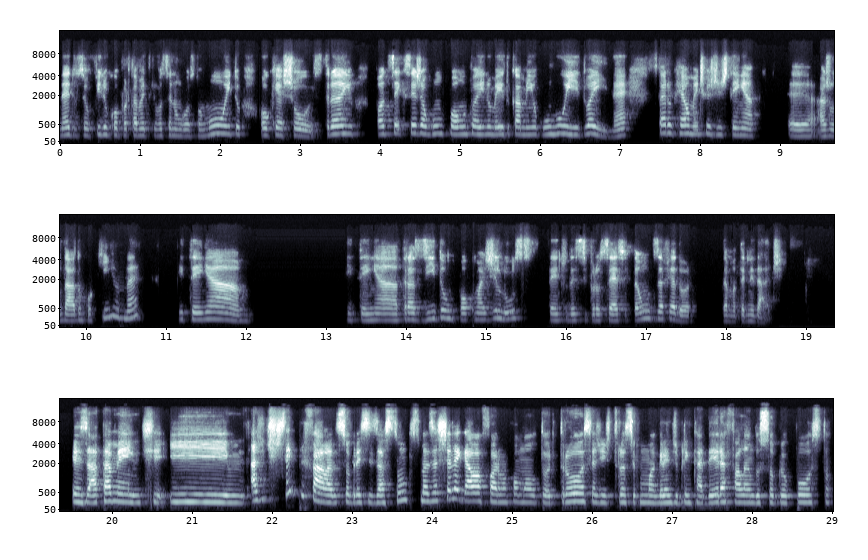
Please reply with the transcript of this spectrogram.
né, do seu filho, um comportamento que você não gostou muito ou que achou estranho, pode ser que seja algum ponto aí no meio do caminho, algum ruído aí, né? Espero realmente que a gente tenha é, ajudado um pouquinho, né? E tenha e tenha trazido um pouco mais de luz dentro desse processo tão desafiador da maternidade. Exatamente. E a gente sempre fala sobre esses assuntos, mas achei legal a forma como o autor trouxe. A gente trouxe uma grande brincadeira, falando sobre o oposto,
